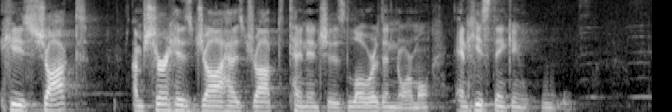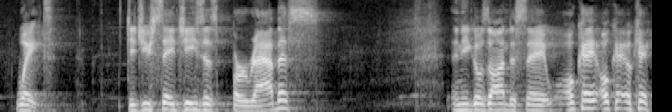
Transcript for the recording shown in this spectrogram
He's shocked. I'm sure his jaw has dropped 10 inches lower than normal, and he's thinking, wait, did you say Jesus Barabbas? And he goes on to say, okay, okay, okay,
